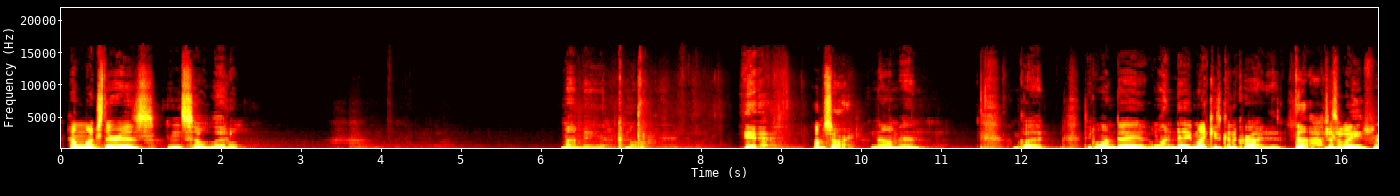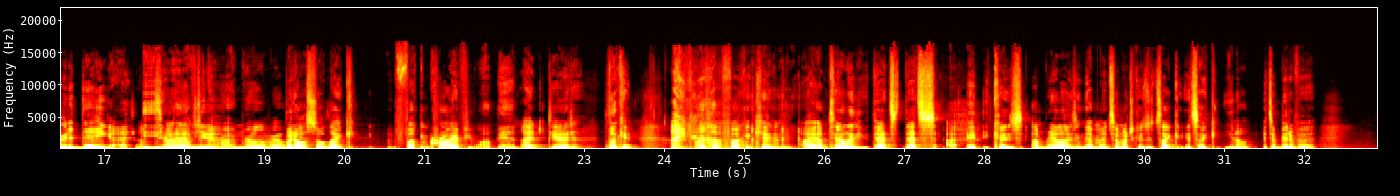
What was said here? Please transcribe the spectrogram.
how much there is in so little. My man, come on. Yeah. I'm sorry. No, man. I'm glad. Dude, one day, one day Mikey's gonna cry, dude. Nah, Just wait for the day, guys. I'm you don't telling have to you. cry, bro. No, bro. But got- also, like, fucking cry if you want, man. I dude, Look it. I I'm not fucking kidding. I, I'm telling you, that's that's because I'm realizing that meant so much because it's like it's like you know it's a bit of a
